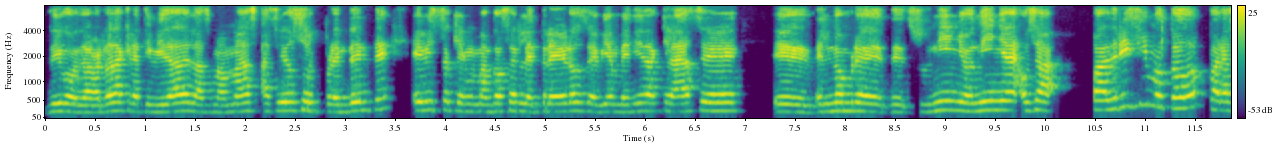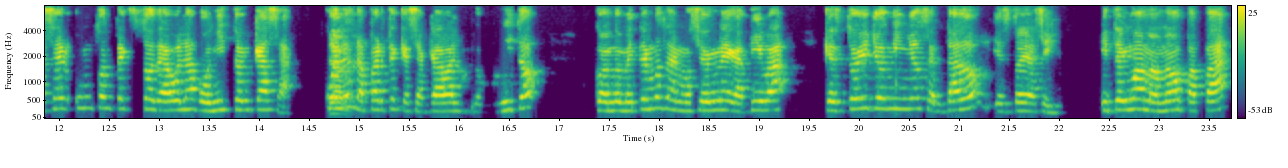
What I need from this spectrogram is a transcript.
digo, la verdad la creatividad de las mamás ha sido sorprendente. He visto quien mandó hacer letreros de bienvenida a clase, eh, el nombre de, su niño o niña, o sea, padrísimo todo para hacer un contexto de aula bonito en casa. ¿Cuál es la parte que se acaba lo bonito? Cuando metemos la emoción negativa, que estoy yo niño sentado y estoy así. Y tengo a mamá o papá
